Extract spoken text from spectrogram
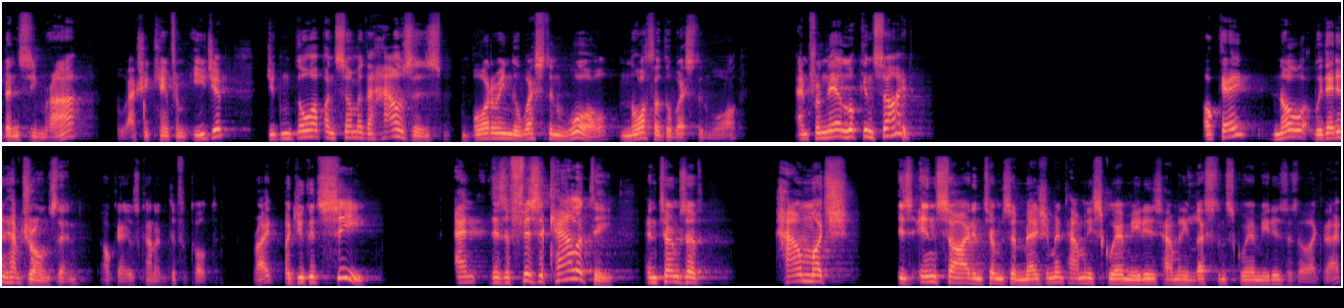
ben Zimra, who actually came from Egypt. You can go up on some of the houses bordering the Western Wall, north of the Western Wall, and from there look inside. Okay? No, they didn't have drones then. Okay, it was kind of difficult, right? But you could see. And there's a physicality in terms of how much is inside in terms of measurement, how many square meters, how many less than square meters, or something like that.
